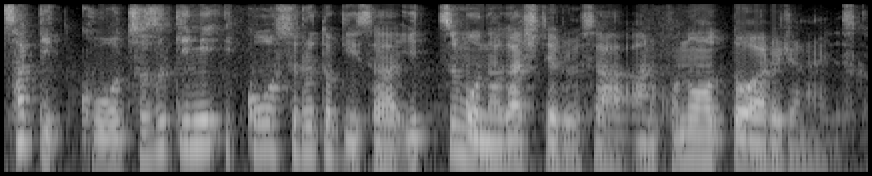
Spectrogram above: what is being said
さっきこう続きに移行するときさ、いっつも流してるさ、あの、この音あるじゃないですか。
